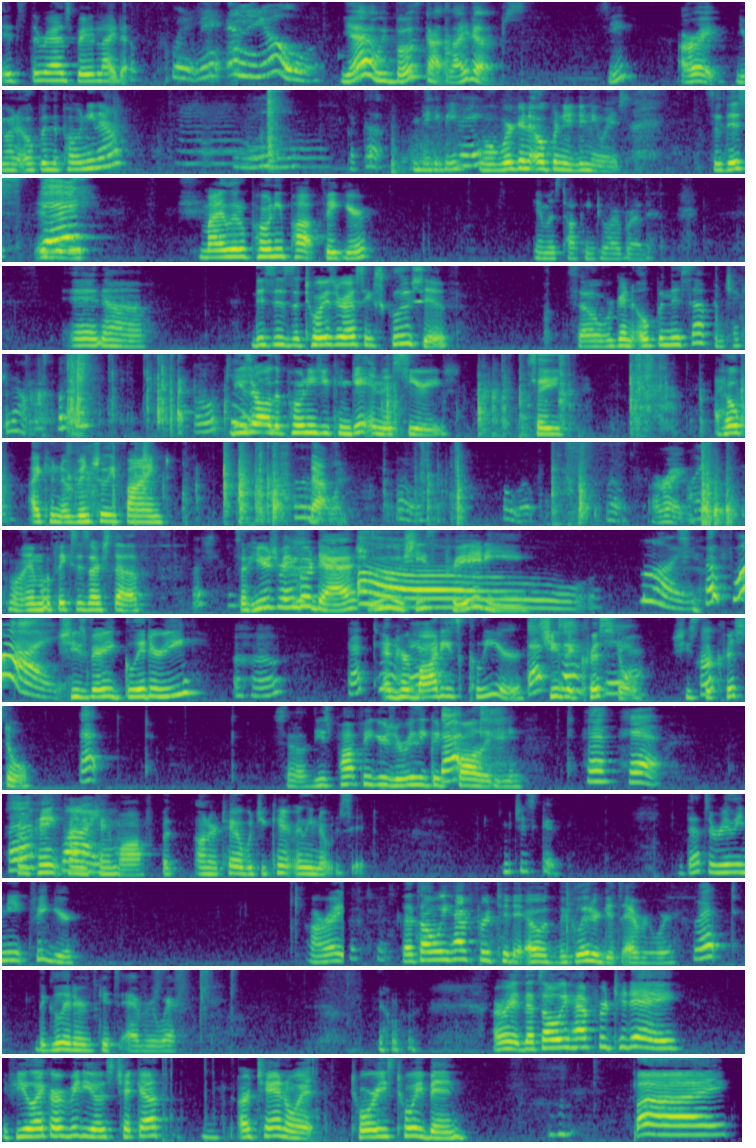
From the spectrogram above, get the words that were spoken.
It's the raspberry light up. Wait, me and you. Yeah, we both got light ups. See? Alright, you want to open the pony now? Maybe. Back up. Maybe. Well, we're going to open it anyways. So this is a My Little Pony pop figure. Emma's talking to our brother. And uh, this is a Toys R Us exclusive. So we're going to open this up and check it out. Okay. Okay. These are all the ponies you can get in this series. So you, I hope I can eventually find that one. Oh. Oh, well. Well. All right. Well, Emma fixes our stuff. So here's Rainbow Dash. Ooh, she's pretty. Oh. My. A fly. She's very glittery, Uh huh. And her body's clear. She's a crystal. She's the crystal. So these pop figures are really good quality. Some paint kind of came off, but on her tail, but you can't really notice it, which is good. But that's a really neat figure. All right, that's all we have for today. Oh, the glitter gets everywhere. What? The glitter gets everywhere. all right, that's all we have for today. If you like our videos, check out our channel at Tori's Toy Bin. Mm-hmm. Bye.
